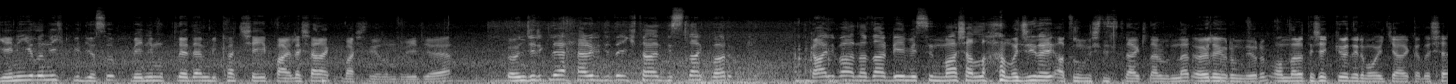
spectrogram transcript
Yeni yılın ilk videosu beni mutlu eden birkaç şeyi paylaşarak başlayalım bu videoya. Öncelikle her videoda iki tane dislike var. Galiba nazar değmesin maşallah amacıyla atılmış dislike'lar bunlar. Öyle yorumluyorum. Onlara teşekkür ederim o iki arkadaşa.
